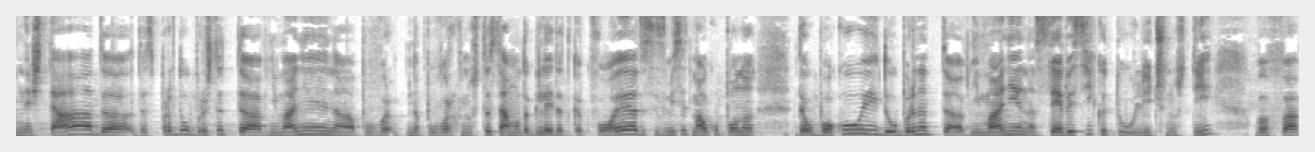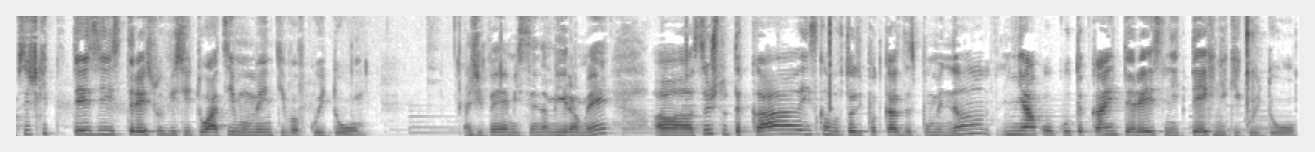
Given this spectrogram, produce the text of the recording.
неща, да, да спрат да обръщат а, внимание на, повър... на повърхността, само да гледат какво е, да се замислят малко по-надълбоко и да обърнат а, внимание на себе си като личности в а, всички тези стресови ситуации и моменти, в които живеем и се намираме. А, също така искам в този подкаст да спомена няколко така интересни техники, които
